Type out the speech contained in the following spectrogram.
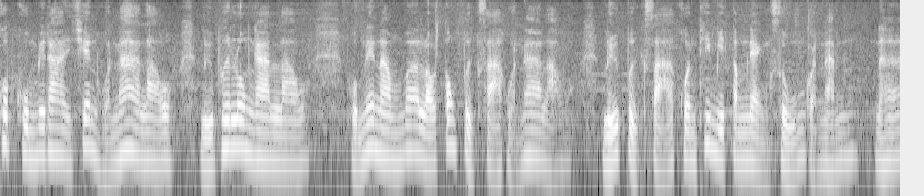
ควบคุมไม่ได้ เช่นหัวหน้าเรา หรือเพื่อนร่วมงานเรา ผมแนะนำว่าเราต้องปรึกษาหัวหน้าเรา หรือปรึกษาคนที่มีตำแหน่งสูงกว่านั้นนะฮะ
